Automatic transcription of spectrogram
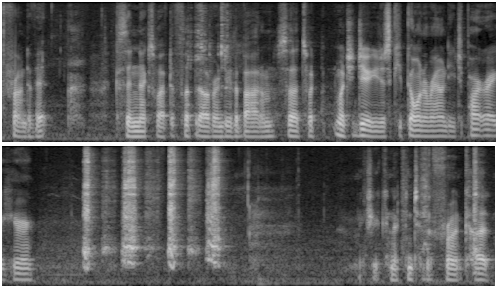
front of it because then next we'll have to flip it over and do the bottom. So that's what, what you do. You just keep going around each part right here. Make sure you're connecting to the front cut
